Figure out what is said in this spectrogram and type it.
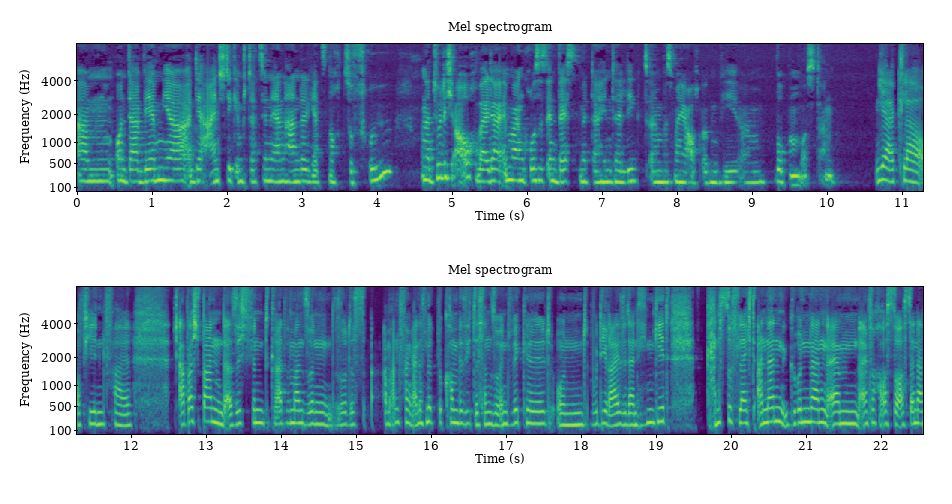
Ähm, und da wäre mir der Einstieg im stationären Handel jetzt noch zu früh. natürlich auch, weil da immer ein großes Investment dahinter liegt, ähm, was man ja auch irgendwie ähm, wuppen muss dann. Ja, klar, auf jeden Fall. Aber spannend. Also ich finde, gerade wenn man so, ein, so das am Anfang alles mitbekommt, wie sich das dann so entwickelt und wo die Reise dann hingeht, kannst du vielleicht anderen Gründern ähm, einfach aus, so aus deiner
